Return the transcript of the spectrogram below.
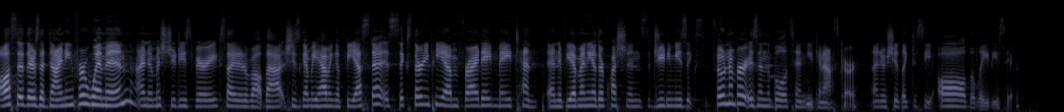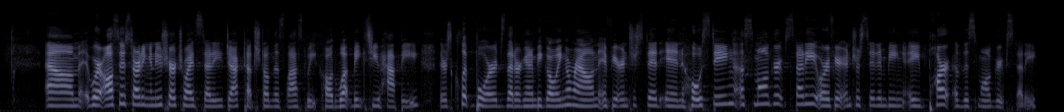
also, there's a dining for women. I know Miss Judy's very excited about that. She's going to be having a fiesta. It's 6:30 p.m. Friday, May 10th. And if you have any other questions, Judy Music's phone number is in the bulletin. You can ask her. I know she'd like to see all the ladies here. Um, we're also starting a new church-wide study. Jack touched on this last week called "What Makes You Happy." There's clipboards that are going to be going around. If you're interested in hosting a small group study, or if you're interested in being a part of the small group study,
